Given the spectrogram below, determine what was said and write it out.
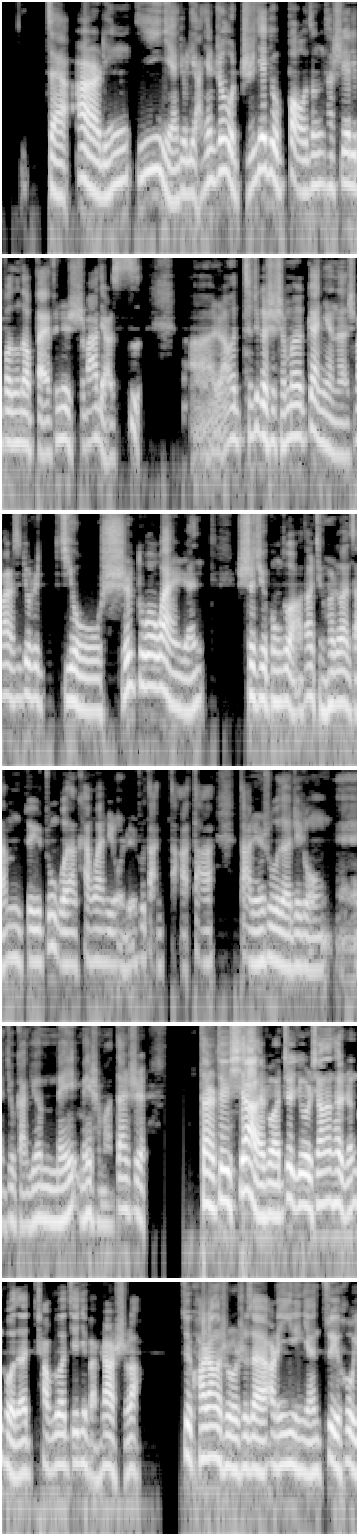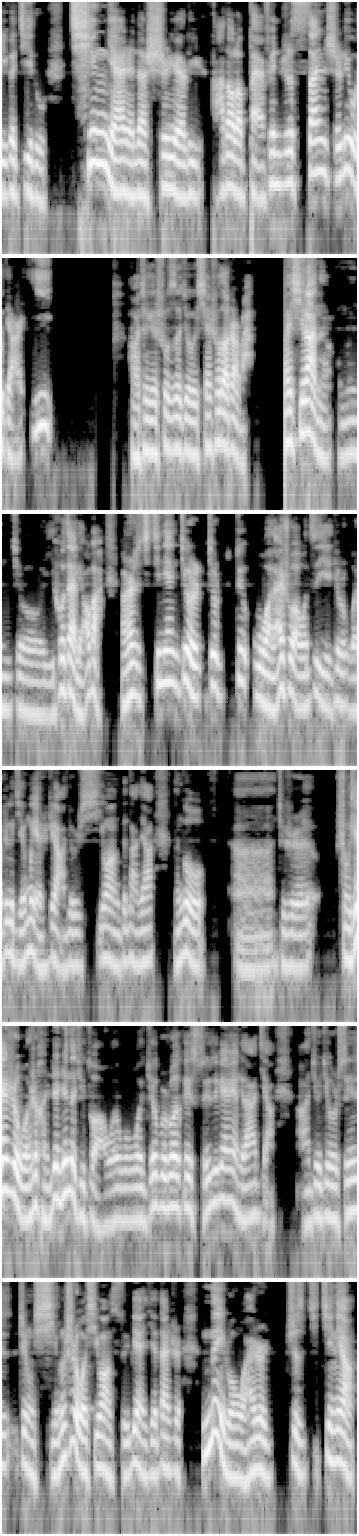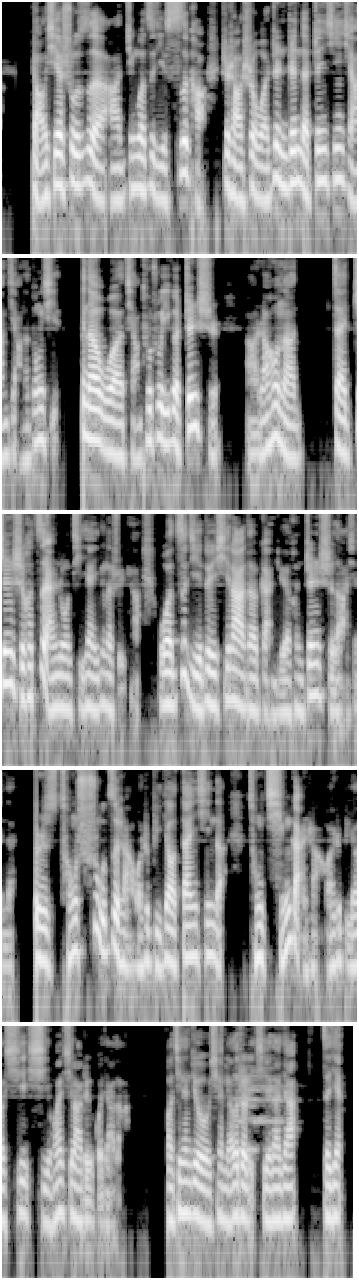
在二零一一年就两年之后直接就暴增，它失业率暴增到百分之十八点四，啊，然后它这个是什么概念呢？十八点四就是九十多万人失去工作啊，当然九十多万咱们对于中国啊看惯这种人数大大大大人数的这种呃就感觉没没什么，但是。但是对于希腊来说，这就是相当于它人口的差不多接近百分之二十了。最夸张的时候是在二零一零年最后一个季度，青年人的失业率达到了百分之三十六点一。啊，这个数字就先说到这儿吧。关于希腊呢，我们就以后再聊吧。反正今天就是就对我来说，我自己就是我这个节目也是这样，就是希望跟大家能够，呃，就是。首先是我是很认真的去做，我我我绝不是说可以随随便便给大家讲啊，就就是随这种形式，我希望随便一些，但是内容我还是自尽量找一些数字啊，经过自己思考，至少是我认真的、真心想讲的东西。所以呢，我想突出一个真实啊，然后呢，在真实和自然中体现一定的水平。我自己对希腊的感觉很真实的，现在。就是从数字上，我是比较担心的；从情感上，我还是比较喜喜欢希腊这个国家的。好，今天就先聊到这里，谢谢大家，再见。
